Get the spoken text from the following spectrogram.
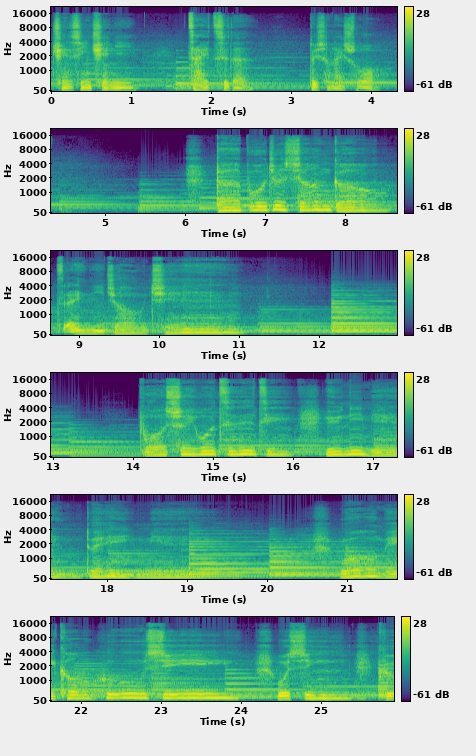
全心全意，再一次的对神来说：打破这香膏，在你脚前，破碎我自己，与你面对面。我每口呼吸，我心渴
